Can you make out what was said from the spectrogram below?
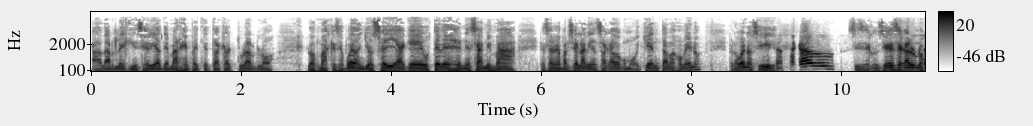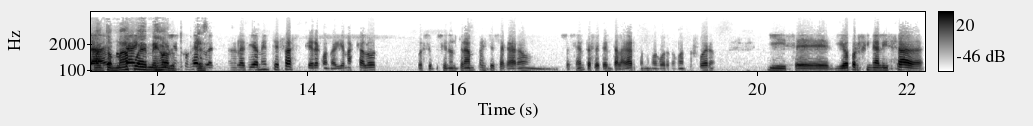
a darle 15 días de margen para intentar capturar los, los más que se puedan. Yo sé ya que ustedes en esa misma, en esa misma parcela habían sacado como 80 más o menos, pero bueno, si, se, han sacado, si se consigue sacar unos cuantos más, pues mejor. Es... relativamente fácil, que era cuando había más calor, pues se pusieron trampas y se sacaron 60, 70 lagartos, no me acuerdo cuántos fueron. Y se dio por finalizada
